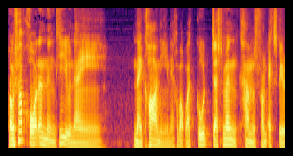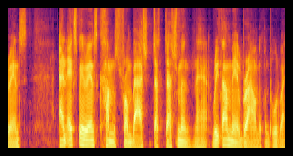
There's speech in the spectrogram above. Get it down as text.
ผมชอบโค้ดอันหนึ่งที่อยู่ในในข้อนี้เนี่ยเขาบอกว่า good judgment comes from experience and experience comes from bad judgment นะฮะ Rita Mae Brown เป็นคนพูดไว้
